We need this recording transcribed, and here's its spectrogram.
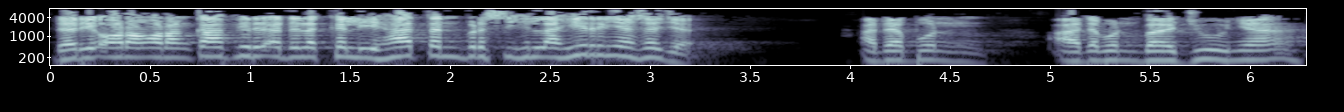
dari orang-orang kafir adalah kelihatan bersih lahirnya saja. Adapun adapun bajunya,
